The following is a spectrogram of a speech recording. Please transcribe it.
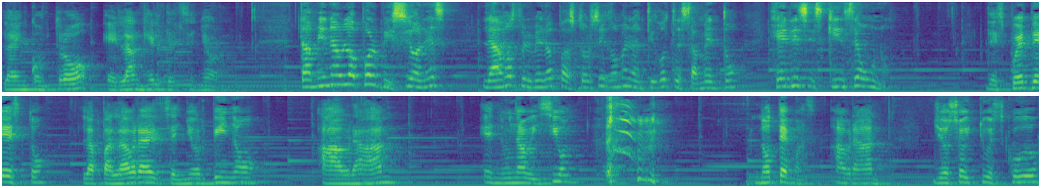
la encontró el ángel del Señor. También habló por visiones. Leamos primero, Pastor, sigamos en el Antiguo Testamento, Génesis 15:1. Después de esto, la palabra del Señor vino a Abraham en una visión. no temas, Abraham, yo soy tu escudo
